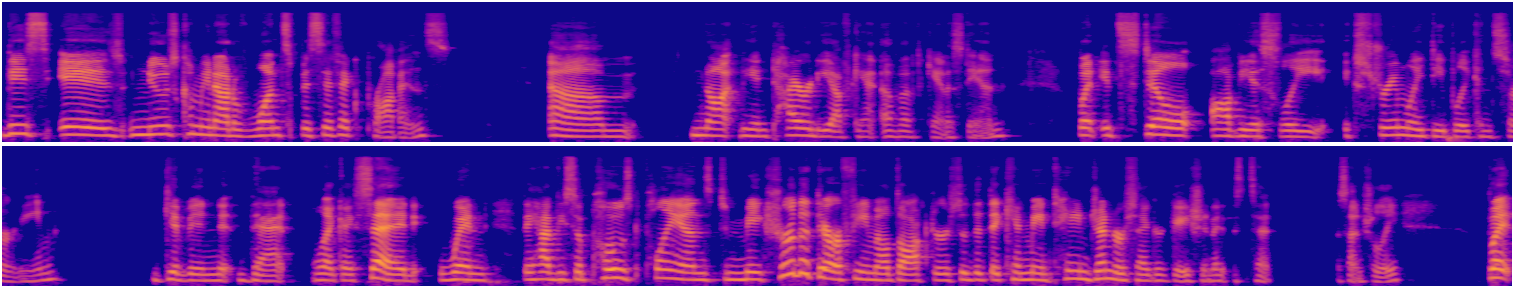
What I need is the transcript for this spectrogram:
this is news coming out of one specific province, um, not the entirety of, of Afghanistan, but it's still obviously extremely deeply concerning given that like i said when they have these supposed plans to make sure that there are female doctors so that they can maintain gender segregation essentially. But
